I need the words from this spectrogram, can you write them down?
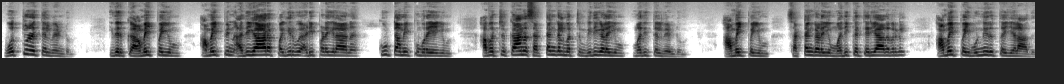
ஒத்துழைத்தல் வேண்டும். இதற்கு அமைப்பையும் அமைப்பின் அதிகார பகிர்வு அடிப்படையிலான கூட்டமைப்பு முறையையும் அவற்றுக்கான சட்டங்கள் மற்றும் விதிகளையும் மதித்தல் வேண்டும். அமைப்பையும் சட்டங்களையும் மதிக்க தெரியாதவர்கள் அமைப்பை முன்னிறுத்த இயலாது.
